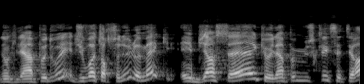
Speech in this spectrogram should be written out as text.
donc il est un peu doué. Et tu vois torse nu, le mec est bien sec, il est un peu musclé, etc.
